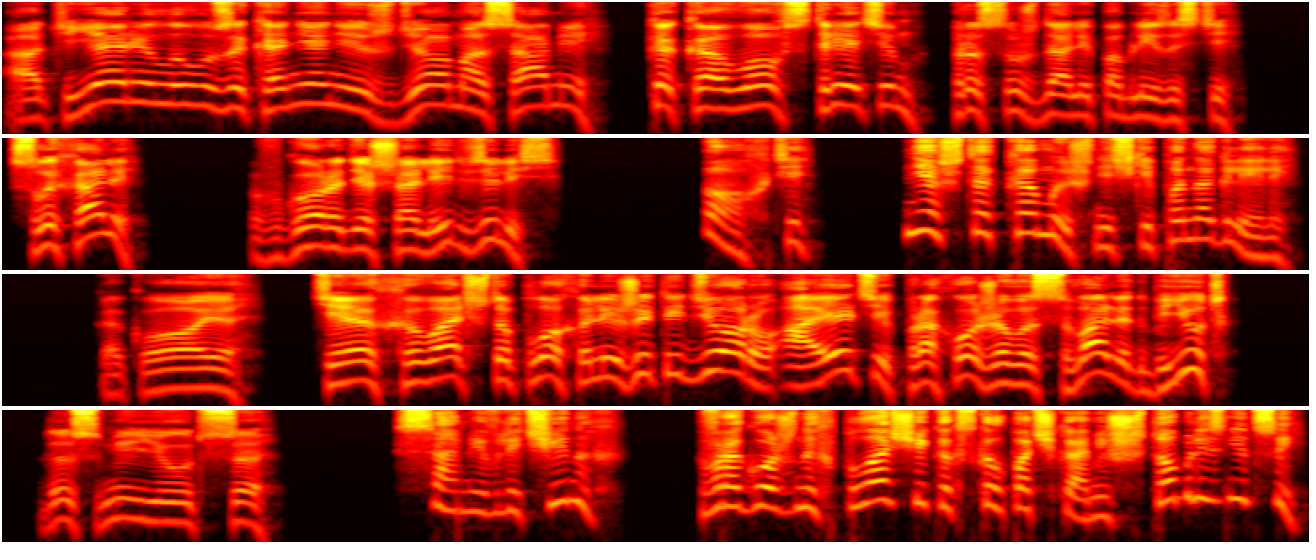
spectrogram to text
«От Ерила узаконений ждем, а сами каково встретим?» — рассуждали поблизости. «Слыхали? В городе шалить взялись». «Ох ты, нечто камышнички понаглели». «Какое? Тех хвать, что плохо лежит и деру, а эти прохожего свалят, бьют, да смеются». «Сами в личинах? В рогожных плащиках с колпачками, что близнецы?»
